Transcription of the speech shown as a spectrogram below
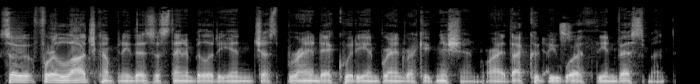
So for a large company, there's sustainability in just brand equity and brand recognition, right? That could Yes. be worth the investment.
